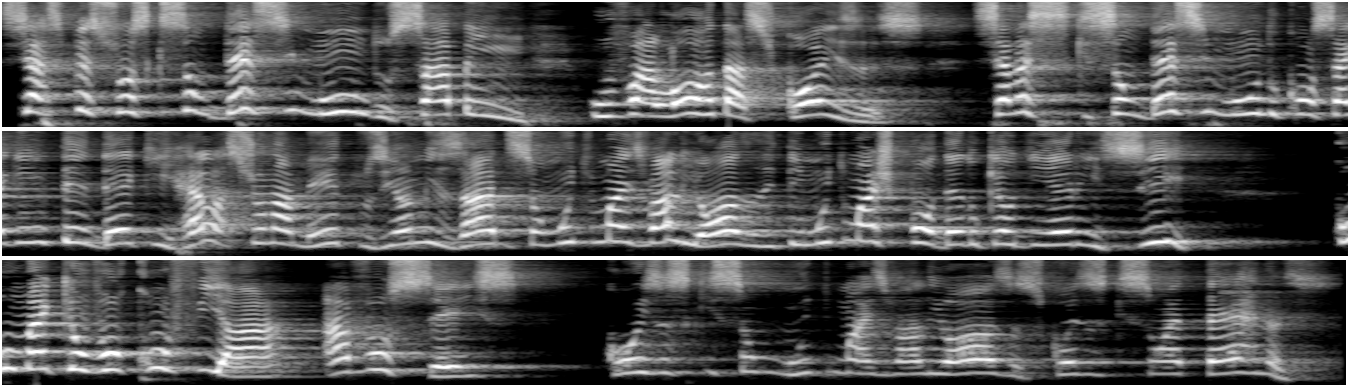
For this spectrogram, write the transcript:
Se as pessoas que são desse mundo sabem o valor das coisas, se elas que são desse mundo conseguem entender que relacionamentos e amizades são muito mais valiosas e têm muito mais poder do que o dinheiro em si, como é que eu vou confiar a vocês coisas que são muito mais valiosas, coisas que são eternas?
